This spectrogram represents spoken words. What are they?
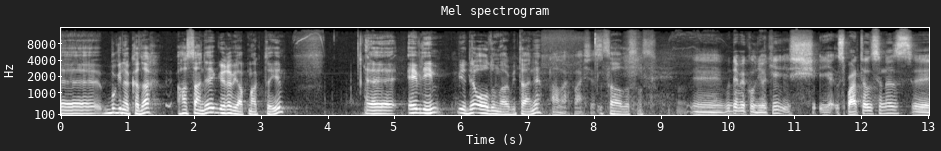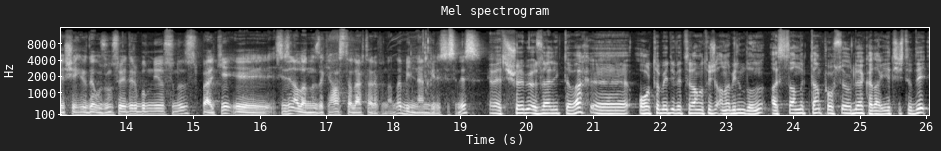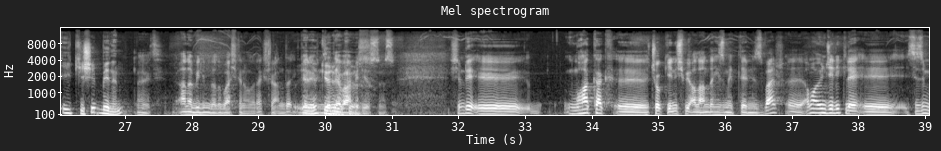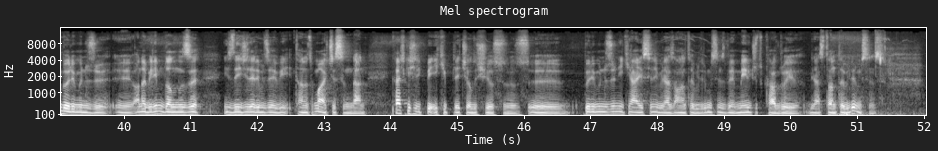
bugüne kadar hastanede görev yapmaktayım. E, evliyim, bir de oğlum var bir tane. Allah bağışlasın. Sağ olasınız. Ee, bu demek oluyor ki ş- Ispartalısınız, e, şehirde uzun süredir bulunuyorsunuz. Belki e, sizin alanınızdaki hastalar tarafından da bilinen birisisiniz. Evet şöyle bir özellik de var. Ee, ortopedi ve travmatoloji anabilim dalının asistanlıktan profesörlüğe kadar yetiştirdiği ilk kişi benim. Evet, ana bilim dalı başkanı olarak şu anda görevinize görev devam yapıyoruz. ediyorsunuz. Şimdi e, muhakkak e, çok geniş bir alanda hizmetleriniz var. E, ama öncelikle e, sizin bölümünüzü, e, ana bilim dalınızı izleyicilerimize bir tanıtma açısından kaç kişilik bir ekiple çalışıyorsunuz? E, bölümünüzün hikayesini biraz anlatabilir misiniz ve mevcut kadroyu biraz tanıtabilir misiniz?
